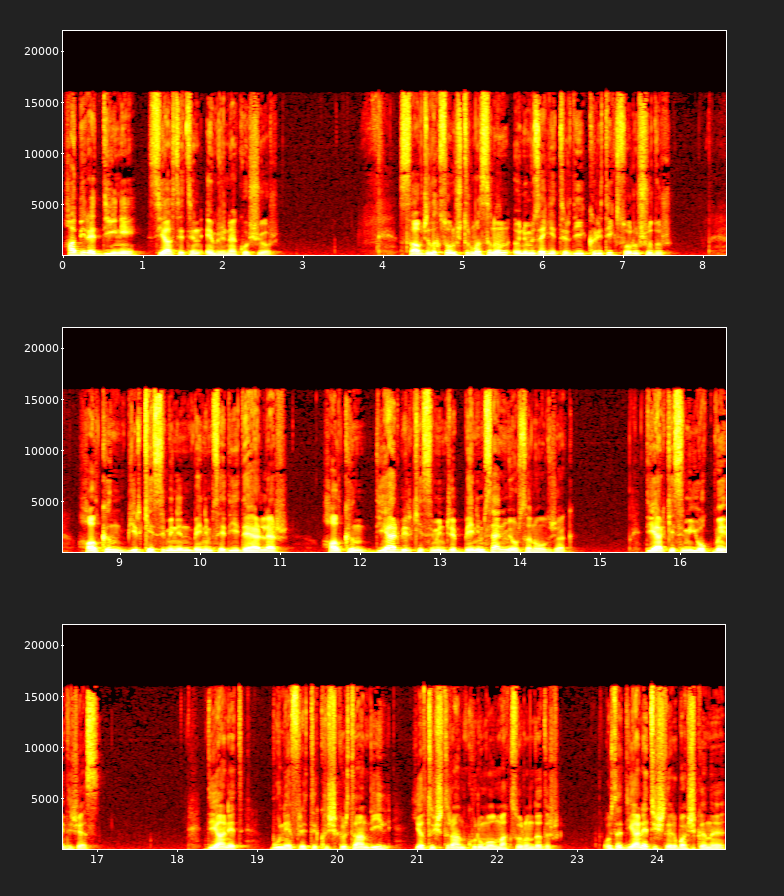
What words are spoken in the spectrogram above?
Habire dini siyasetin emrine koşuyor. Savcılık soruşturmasının önümüze getirdiği kritik soru şudur. Halkın bir kesiminin benimsediği değerler, halkın diğer bir kesimince benimsenmiyorsa ne olacak? Diğer kesimi yok mu edeceğiz? Diyanet bu nefreti kışkırtan değil, yatıştıran kurum olmak zorundadır. Oysa Diyanet İşleri Başkanı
